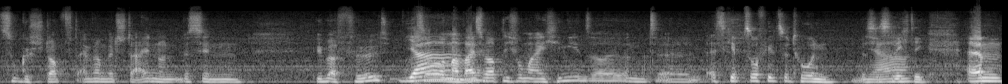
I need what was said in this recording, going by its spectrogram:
zugestopft, einfach mit Steinen und ein bisschen überfüllt. Ja. So. Man weiß überhaupt nicht, wo man eigentlich hingehen soll. Und, äh, es gibt so viel zu tun. Das Ja. ist richtig. Ähm,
